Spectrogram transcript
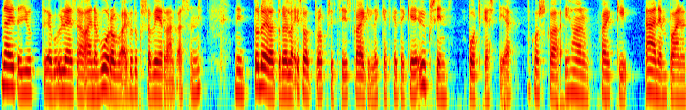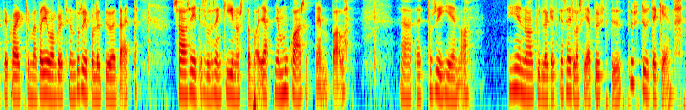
näitä juttuja, kun yleensä on aina vuorovaikutuksessa vieraan kanssa, niin, niin todella todella isot propsit siis kaikille, ketkä tekee yksin podcastia, koska ihan kaikki äänenpainot ja kaikki, mä tajuan että siinä on tosi paljon työtä, että saa siitä sellaisen kiinnostava ja, ja mukaansa tempaava. että tosi hienoa, hienoa kyllä, ketkä sellaisia pystyy, pystyy tekemään.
